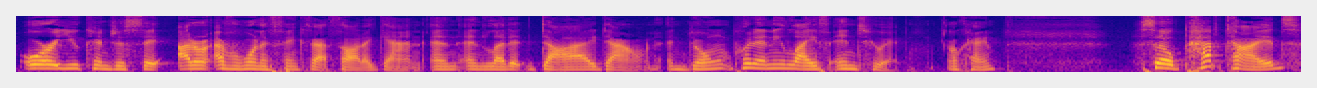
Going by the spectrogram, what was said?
or you can just say, I don't ever want to think that thought again and, and let it die down and don't put any life into it. Okay. So peptides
